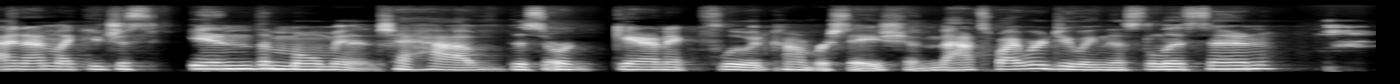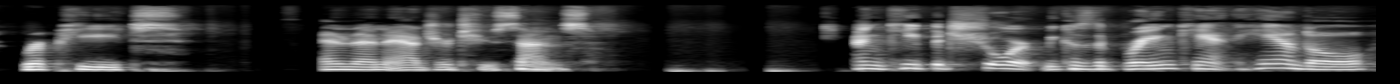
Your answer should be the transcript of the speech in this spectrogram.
And I'm like, you're just in the moment to have this organic, fluid conversation. That's why we're doing this. Listen, repeat, and then add your two cents and keep it short because the brain can't handle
